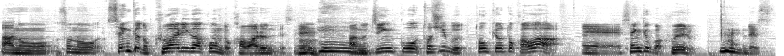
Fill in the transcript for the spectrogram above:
あのその選挙の区割りが今度変わるんですね、あの人口都市部東京とかは、えー選挙区が増えるんです、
